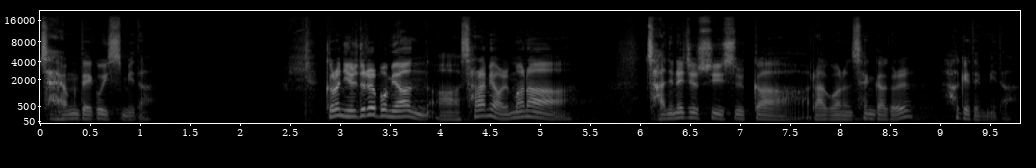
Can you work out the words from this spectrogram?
자영되고 있습니다. 그런 일들을 보면 아, 사람이 얼마나 잔인해질 수 있을까라고 하는 생각을 하게 됩니다.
